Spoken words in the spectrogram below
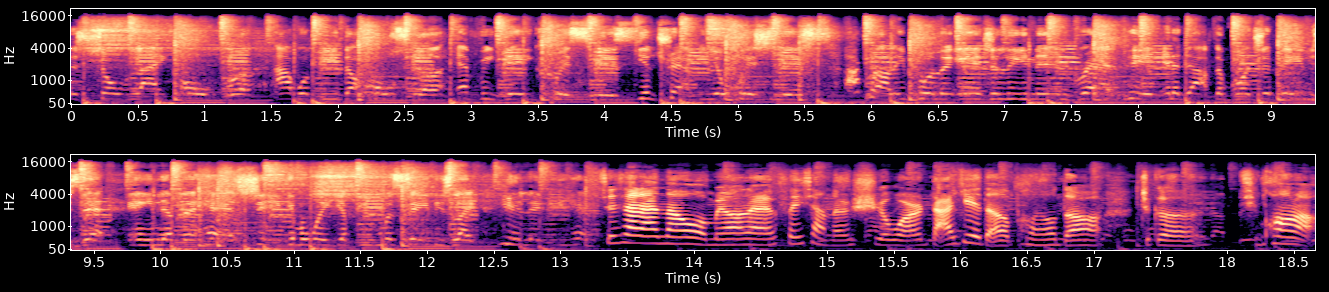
have show like Oprah. I would be the host of Everyday Christmas. Give Trappy a wish list. I'd probably pull a Angelina and Brad Pitt and adopt a bunch of babies that ain't never had shit. Give away a few Mercedes like here, lady. Have 接下来呢，我们要来分享的是玩打野的朋友的这个情况了。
